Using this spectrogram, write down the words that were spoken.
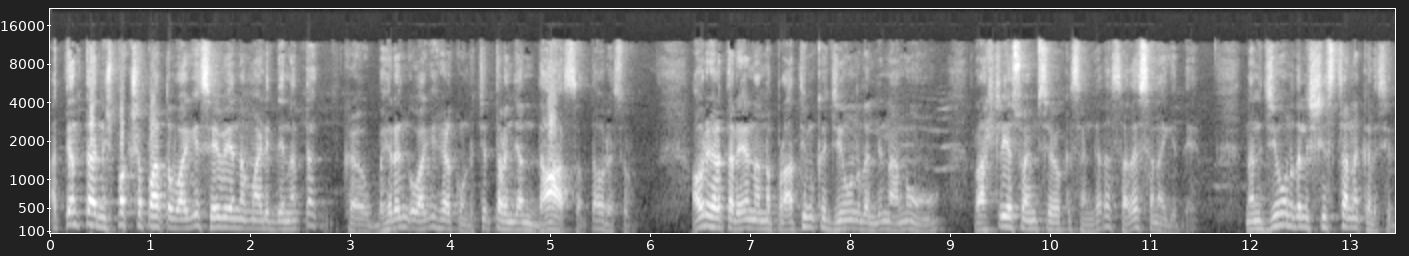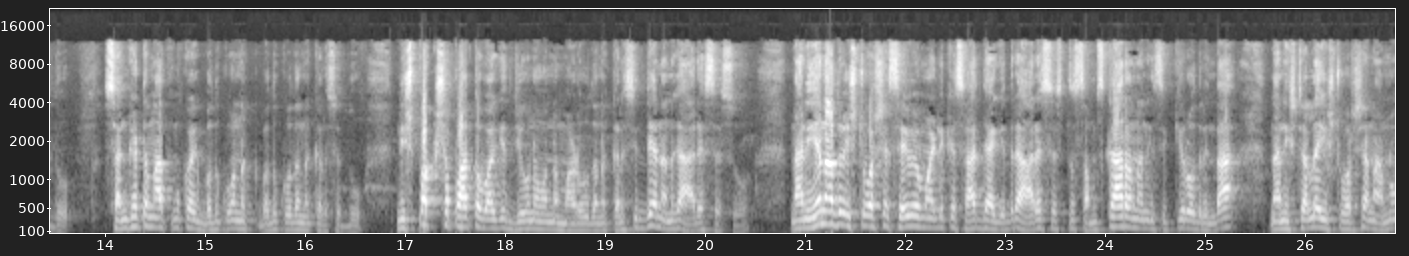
ಅತ್ಯಂತ ನಿಷ್ಪಕ್ಷಪಾತವಾಗಿ ಸೇವೆಯನ್ನು ಮಾಡಿದ್ದೇನಂತ ಕ, ಬಹಿರಂಗವಾಗಿ ಹೇಳ್ಕೊಂಡು ಚಿತ್ತರಂಜನ್ ದಾಸ್ ಅಂತ ಅವ್ರ ಹೆಸರು. ಅವ್ರು ಹೇಳ್ತಾರೆ, ನನ್ನ ಪ್ರಾಥಮಿಕ ಜೀವನದಲ್ಲಿ ನಾನು ರಾಷ್ಟ್ರೀಯ ಸ್ವಯಂ ಸೇವಕ ಸಂಘದ ಸದಸ್ಯನಾಗಿದ್ದೆ. ನನ್ನ ಜೀವನದಲ್ಲಿ ಶಿಸ್ತನ್ನು ಕಲಿಸಿದ್ದು, ಸಂಘಟನಾತ್ಮಕವಾಗಿ ಬದುಕುವನ್ನು ಬದುಕುವುದನ್ನು ಕಲಿಸಿದ್ದು, ನಿಷ್ಪಕ್ಷಪಾತವಾಗಿ ಜೀವನವನ್ನು ಮಾಡುವುದನ್ನು ಕಲಿಸಿದ್ದೇ ನನಗೆ ಆರ್ ಎಸ್ ಎಸ್ಸು. ನಾನು ಏನಾದರೂ ಇಷ್ಟು ವರ್ಷ ಸೇವೆ ಮಾಡಲಿಕ್ಕೆ ಸಾಧ್ಯ ಆಗಿದ್ದರೆ ಆರ್ ಎಸ್ ಎಸ್ನ ಸಂಸ್ಕಾರ ನನಗೆ ಸಿಕ್ಕಿರೋದ್ರಿಂದ ನಾನು ಇಷ್ಟೆಲ್ಲ ಇಷ್ಟು ವರ್ಷ ನಾನು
